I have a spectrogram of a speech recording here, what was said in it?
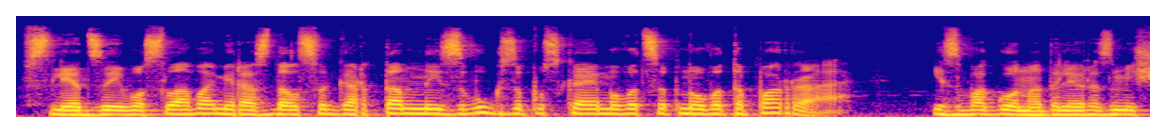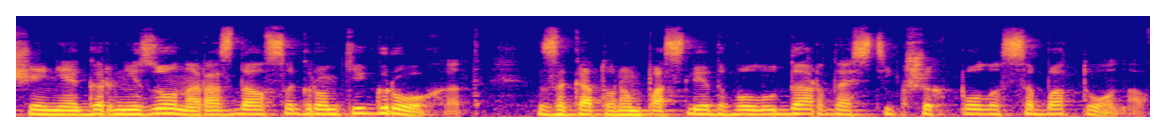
Вслед за его словами раздался гортанный звук запускаемого цепного топора — из вагона для размещения гарнизона раздался громкий грохот, за которым последовал удар достигших пола сабатонов.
